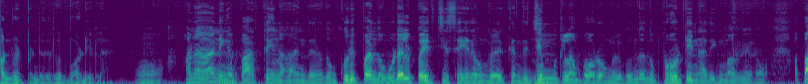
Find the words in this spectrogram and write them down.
கன்வெர்ட் பண்ணுறதுல பாடியில் ஓ. ஆனால் நீங்கள் பார்த்தீங்கன்னா இந்த அதுவும் குறிப்பாக இந்த உடல் பயிற்சி செய்கிறவங்களுக்கு இந்த ஜிம்முக்கெலாம் போகிறவங்களுக்கு வந்து இந்த புரோட்டீன் அதிகமாக வேணும். அப்போ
